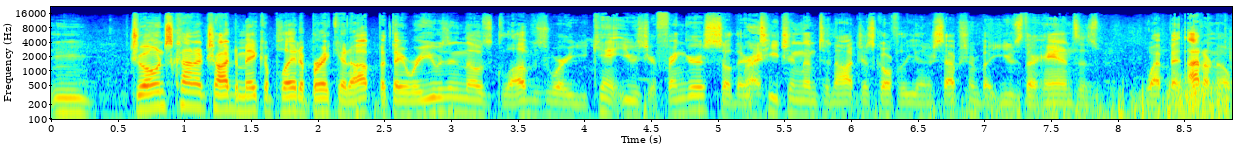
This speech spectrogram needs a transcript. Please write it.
Mm, Jones kind of tried to make a play to break it up, but they were using those gloves where you can't use your fingers, so they're Right. teaching them to not just go for the interception, but use their hands as weapon. I don't know.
